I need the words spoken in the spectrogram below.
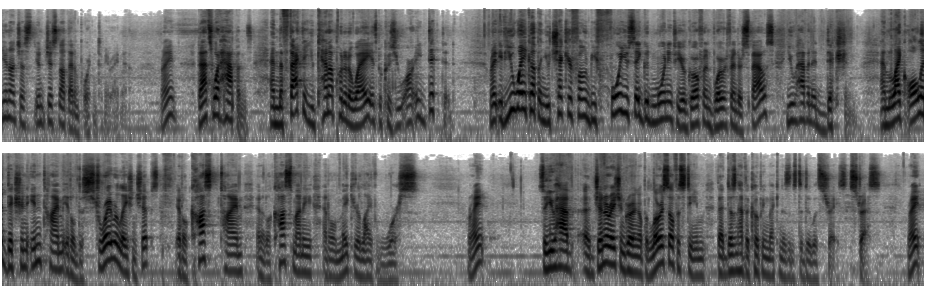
you're not just you're just not that important to me right now. Right? That's what happens. And the fact that you cannot put it away is because you are addicted. Right? If you wake up and you check your phone before you say good morning to your girlfriend, boyfriend, or spouse, you have an addiction. And like all addiction, in time, it'll destroy relationships, it'll cost time, and it'll cost money, and it'll make your life worse. Right? So you have a generation growing up with lower self-esteem that doesn't have the coping mechanisms to deal with stress. stress. Right?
